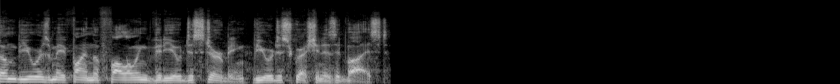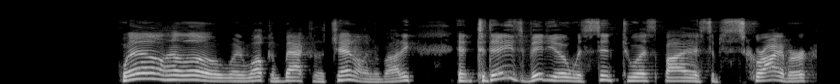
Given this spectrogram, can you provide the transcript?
Some viewers may find the following video disturbing. Viewer discretion is advised. Well, hello and welcome back to the channel, everybody. And today's video was sent to us by a subscriber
